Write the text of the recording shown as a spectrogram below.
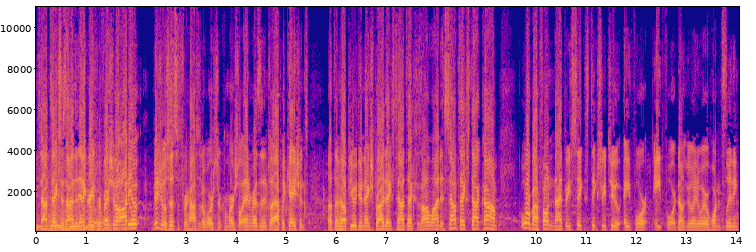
Soundtex designed and integrates professional audio visual systems for houses of worship, commercial, and residential applications. Let them help you with your next project. Soundtex is online at soundtex.com or by phone at 936-632-8484. Don't go anywhere. Hornets leading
